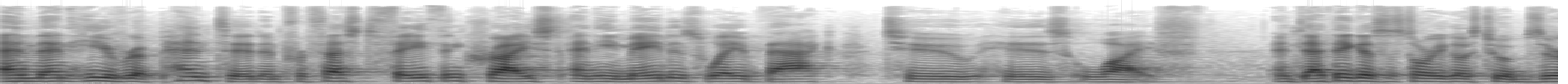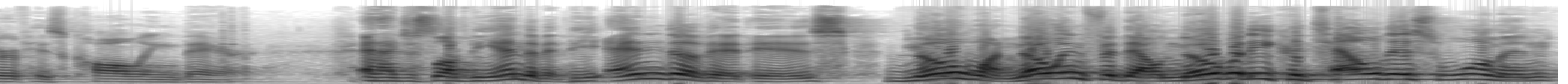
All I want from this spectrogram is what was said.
and then he repented and professed faith in Christ and he made his way back to his wife. And I think as the story goes, to observe his calling there. And I just love the end of it. The end of it is no one, no infidel, nobody could tell this woman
